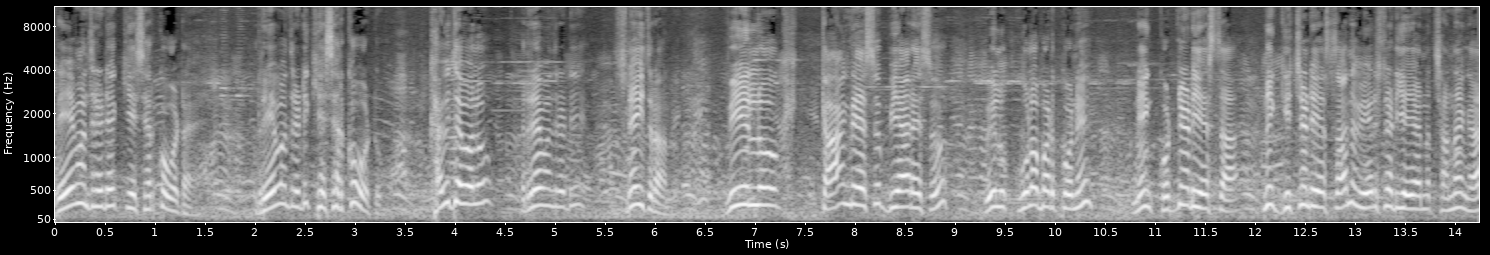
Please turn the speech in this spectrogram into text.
రేవంత్ రెడ్డి కేసీఆర్కో ఓట రేవంత్ రెడ్డి కేసీఆర్కో ఓటు. కవిత ఎవరు? రేవంత్ రెడ్డి స్నేహితురాలు. వీళ్ళు కాంగ్రెస్ బీఆర్ఎస్ వీళ్ళు కూలబడుకొని నేను కొట్టినట్టు చేస్తా నేను గిచ్చినట్టు చేస్తా నువ్వు ఏడిచినట్టు చేయన్న చందంగా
